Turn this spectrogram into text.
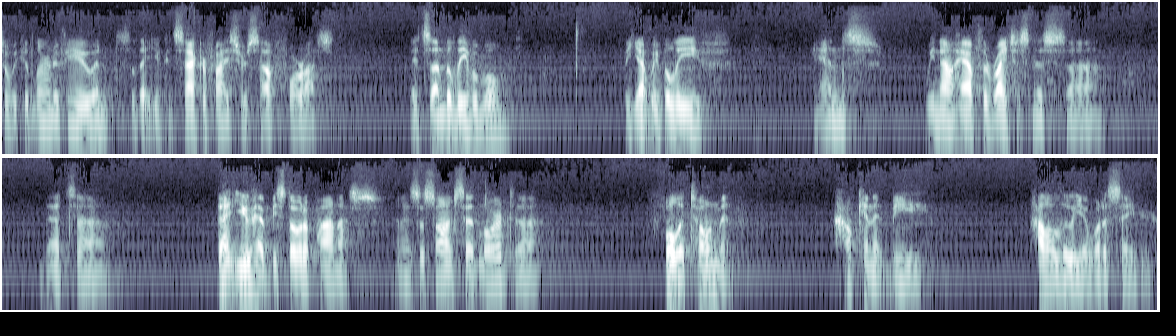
so we could learn of you and so that you could sacrifice yourself for us. It's unbelievable, but yet we believe. And we now have the righteousness uh, that, uh, that you have bestowed upon us. And as the song said, Lord, uh, full atonement. How can it be? Hallelujah, what a Savior.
